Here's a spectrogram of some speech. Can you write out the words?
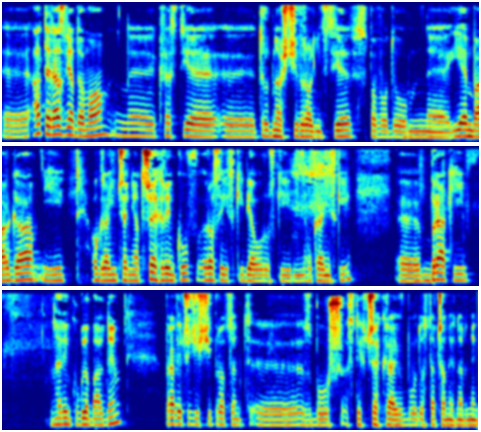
E, a teraz wiadomo e, kwestie e, trudności w rolnictwie z powodu i embarga i ograniczenia trzech rynków, rosyjski, białoruski, ukraiński, braki na rynku globalnym. Prawie 30% zbóż z tych trzech krajów było dostarczanych na rynek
